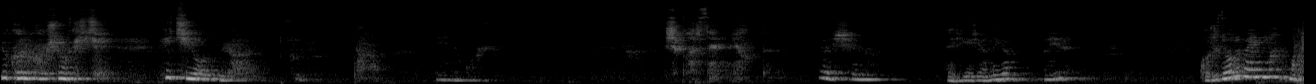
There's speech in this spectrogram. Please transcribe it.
yukarı koşmak hiç, hiç iyi olmuyor. Sus. Tamam. Ben de koş. Işıkları sen mi yaktın? Ne ışığını? Her yer yanıyor. Hayır. Koridoru ben yakmadım.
